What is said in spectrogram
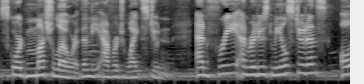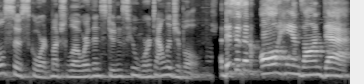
scored much lower than the average white student. And free and reduced meal students also scored much lower than students who weren't eligible. This is an all hands on deck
